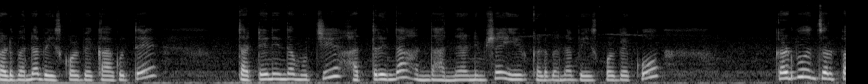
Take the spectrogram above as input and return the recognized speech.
ಕಡುಬನ್ನು ಬೇಯಿಸ್ಕೊಳ್ಬೇಕಾಗುತ್ತೆ. ತಟ್ಟೆನಿಂದ ಮುಚ್ಚಿ ಹತ್ತರಿಂದ ಒಂದು ಹನ್ನೆರಡು ನಿಮಿಷ ಈ ಕಡುಬನ್ನು ಬೇಯಿಸ್ಕೊಳ್ಬೇಕು. ಕಡುಬು ಒಂದು ಸ್ವಲ್ಪ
